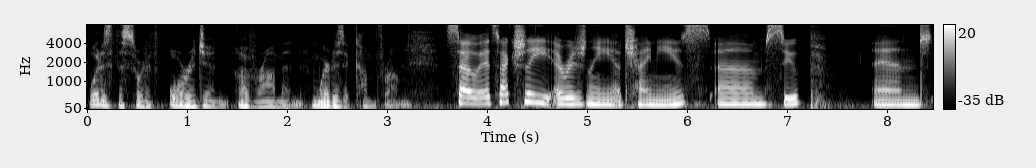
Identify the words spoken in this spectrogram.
What is the sort of origin of ramen, and where does it come from? So it's actually originally a Chinese um, soup, and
